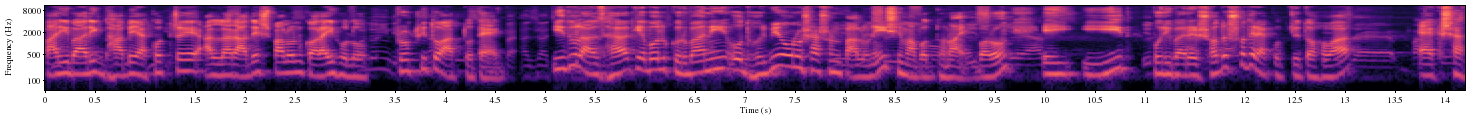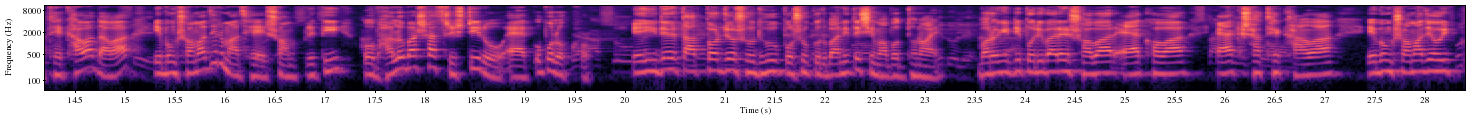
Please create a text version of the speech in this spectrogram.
পারিবারিকভাবে একত্রে আল্লাহর আদেশ পালন করাই হলো প্রকৃত আত্মত্যাগ। ঈদুল আজহা কেবল কুরবানি ও ধর্মীয় অনুশাসন পালনেই সীমাবদ্ধ নয়, বরং এই ঈদ পরিবারের সদস্যদের একত্রিত হওয়া, একসাথে খাওয়া দাওয়া এবং সমাজের মাঝে সম্প্রীতি ও ভালোবাসা সৃষ্টিরও এক উপলক্ষ। এই ঈদের তাৎপর্য শুধু পশু কুরবানিতে সীমাবদ্ধ নয়, বরং এটি পরিবারের সবার এক হওয়া, একসাথে খাওয়া এবং সমাজে ঐক্য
